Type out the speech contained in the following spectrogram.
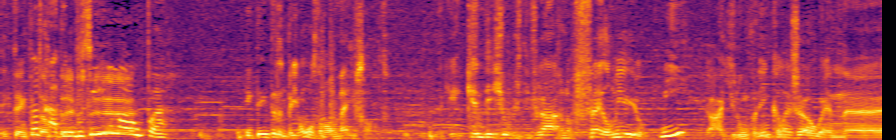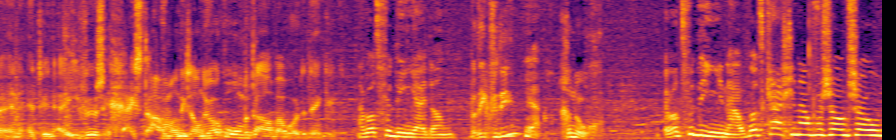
ik denk Dat dat gaat in de betreft... eh, lopen. Ik denk dat het bij ons nog wel meevalt. Ik- Ik ken die jongens die vragen nog veel meer, joh. Wie? Ja, Jeroen van Inkel en zo. En, eh, en Edwin Evers. En Gijs Staverman, die zal nu ook wel onbetaalbaar worden, denk ik. En wat verdien jij dan? Wat ik verdien? Ja. Genoeg. En wat verdien je nou? Wat krijg je nou voor zo'n zo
